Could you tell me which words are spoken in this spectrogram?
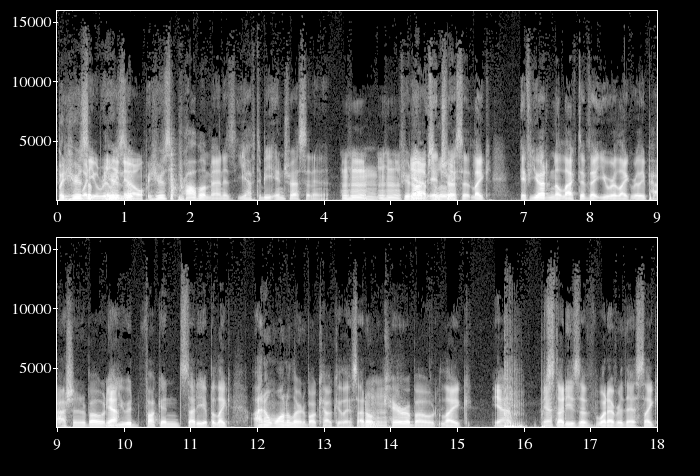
But here's What the, do you really here's the- know? here's the problem, man. Is you have to be interested in it. mm-hmm, mm-hmm. If you're yeah, not absolutely. interested, like if you had an elective that you were like really passionate about, Yeah. you would fucking study it. But like, I don't want to learn about calculus. I don't Mhm. care about like yeah Yeah. studies of whatever this. Like,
